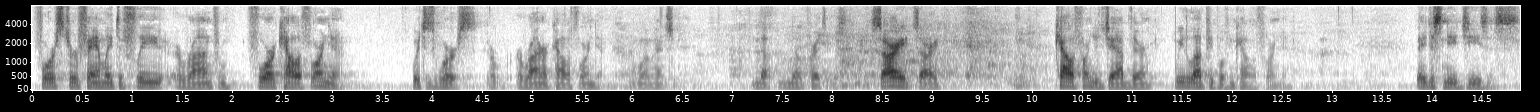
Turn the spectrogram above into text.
forced her family to flee Iran from, for California, which is worse, Iran or California. I won't mention. No, no prejudice. Sorry, sorry. California jab there. We love people from California. They just need Jesus.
